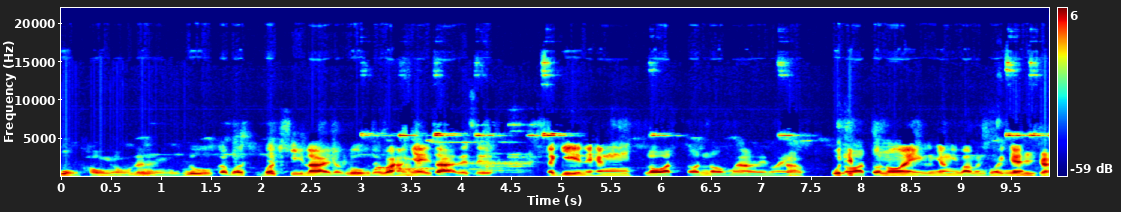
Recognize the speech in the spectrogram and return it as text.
วงเขาเงาลูหากงลูกก็บ่บ่ขี่ไล่ดอกลูกแต่ว่าหางใหญ่ซะซื่อๆตะกี้นี่แฮงหลอดตอนออกมาใหม่ครับๆโอ้หลที่อดตัวน้อยคือหยังนี่ว่ามันกล้วยแก่โอ้นี่ก็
